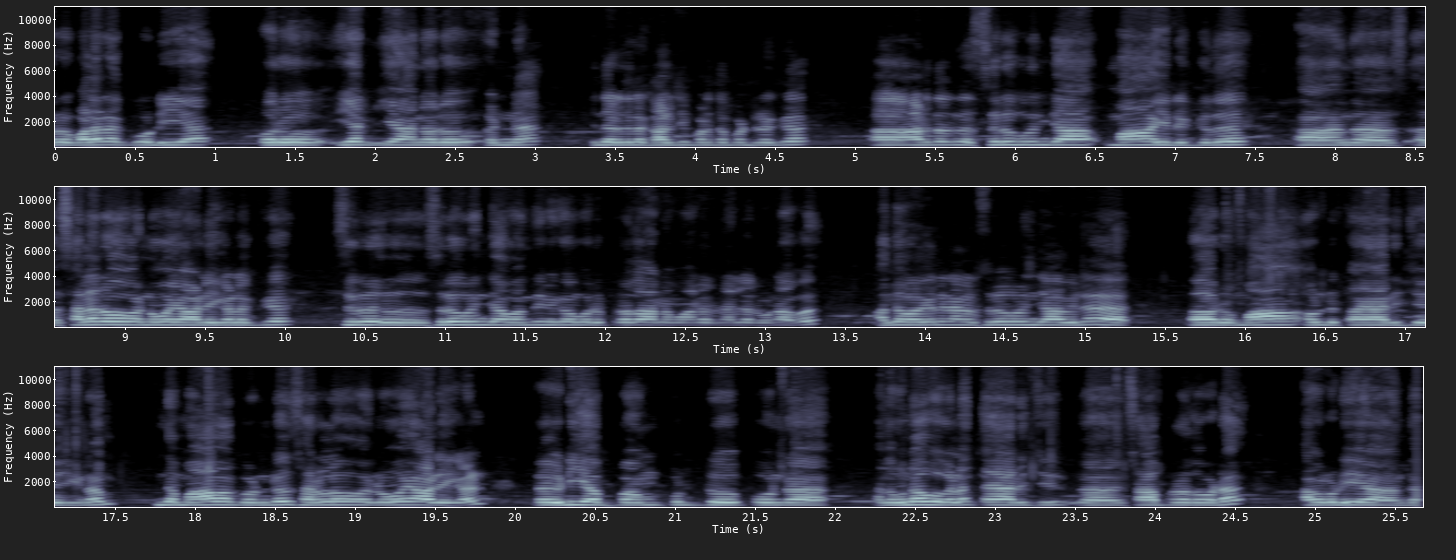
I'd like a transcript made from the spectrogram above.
ஒரு வளரக்கூடிய ஒரு இயற்கையான ஒரு எண்ணெய் இந்த இடத்துல காட்சிப்படுத்தப்பட்டிருக்கு. அடுத்தது இந்த சிறுகுறிஞ்சா மா இருக்குது. அந்த சலரோக நோயாளிகளுக்கு சிறு சிறுகுறிஞ்சா வந்து மிகவும் ஒரு பிரதானமான ஒரு நல்ல ஒரு உணவு. அந்த வகையில் நாங்கள் சிறுகுறிஞ்சாவில் ஒரு மா ஒன்று தயாரித்து வச்சுக்கிறோம். இந்த மாவை கொண்டு சரலோக நோயாளிகள் இடியப்பம் புட்டு போன்ற அந்த உணவுகளை தயாரித்து சாப்பிட்றதோட அவருடைய அந்த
